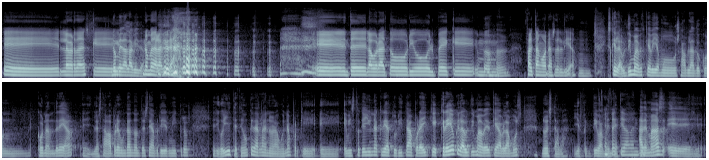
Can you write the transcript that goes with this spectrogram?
eh, la verdad es que... No me da la vida. No me da la vida. el de laboratorio, el peque, Ajá. Faltan horas del día. Es que la última vez que habíamos hablado con, con Andrea, eh, le estaba preguntando antes de abrir micros, le digo, oye, te tengo que dar la enhorabuena porque eh, he visto que hay una criaturita por ahí que creo que la última vez que hablamos no estaba. Y efectivamente. Efectivamente. Además, eh,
